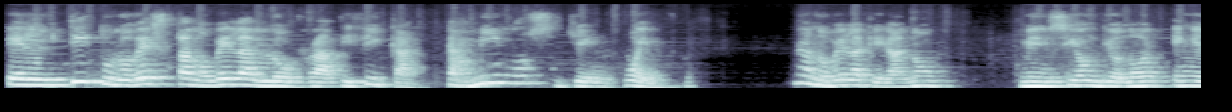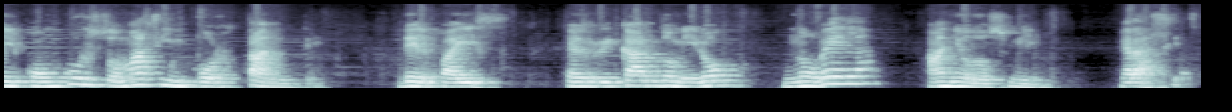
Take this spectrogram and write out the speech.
El título de esta novela lo ratifica, Caminos y Encuentros. Una novela que ganó mención de honor en el concurso más importante del país, el Ricardo Miró Novela, año 2000. Gracias.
